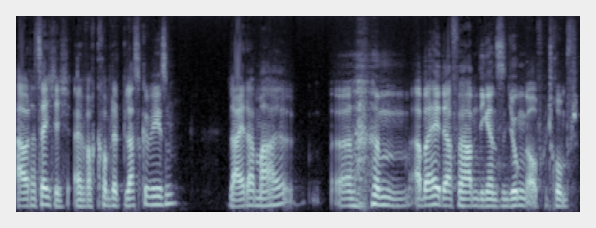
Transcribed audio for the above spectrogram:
aber tatsächlich, einfach komplett blass gewesen. Leider mal. Ähm, aber hey, dafür haben die ganzen Jungen aufgetrumpft.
